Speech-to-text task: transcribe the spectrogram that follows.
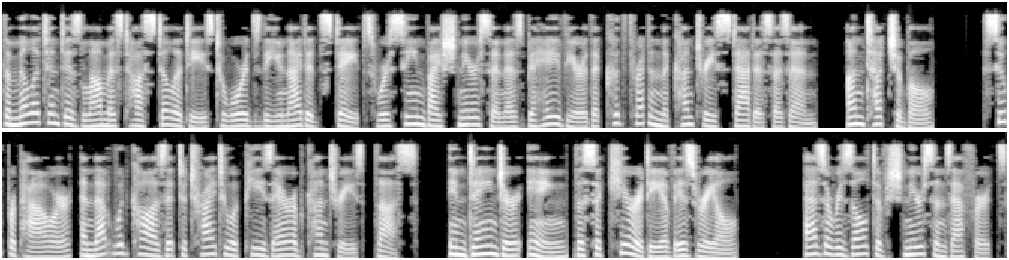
The militant Islamist hostilities towards the United States were seen by Schneerson as behavior that could threaten the country's status as an untouchable superpower, and that would cause it to try to appease Arab countries, thus endanger the security of Israel. As a result of Schneerson's efforts,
